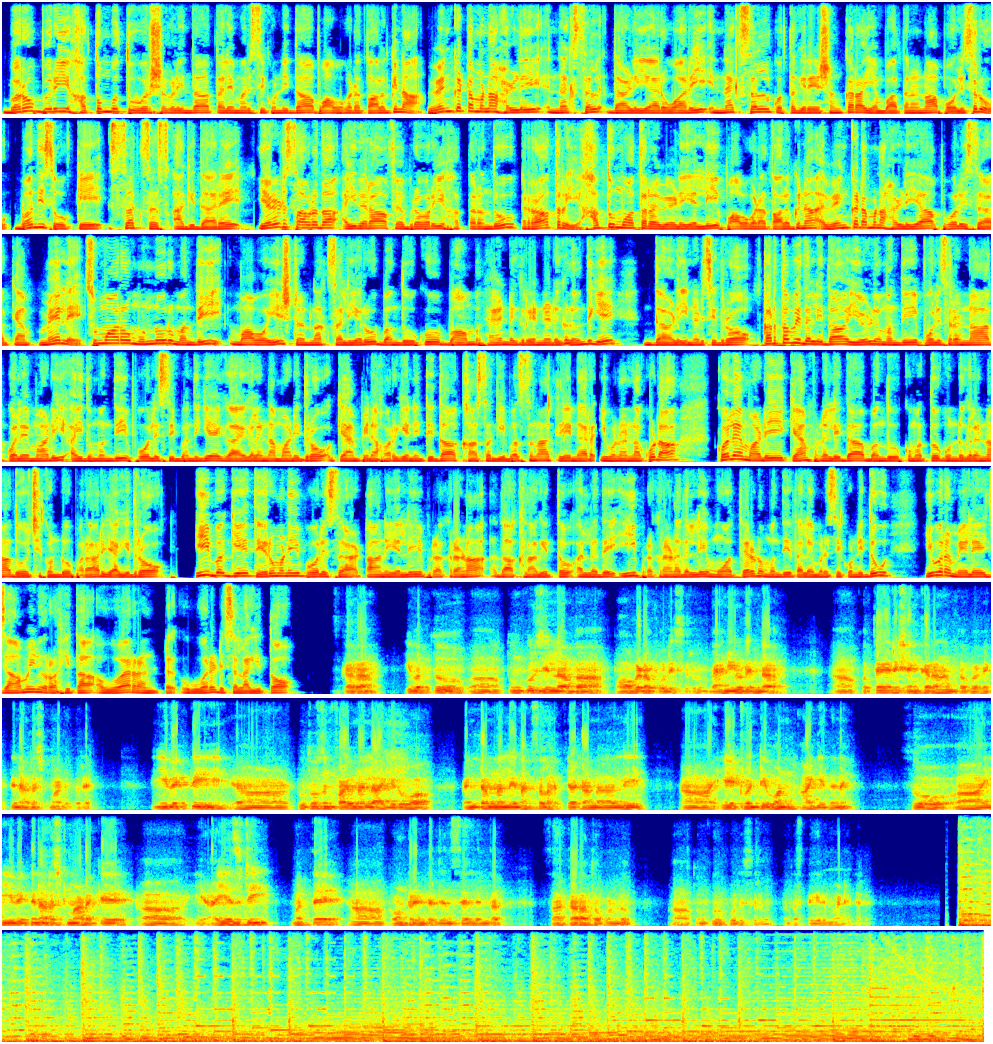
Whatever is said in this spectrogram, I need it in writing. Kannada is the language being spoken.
ಬರೋಬ್ಬರಿ ಹತ್ತೊಂಬತ್ತು ವರ್ಷಗಳಿಂದ ತಲೆಮರೆಸಿಕೊಂಡಿದ್ದ ಪಾವಗಡ ತಾಲೂಕಿನ ವೆಂಕಟಮನಹಳ್ಳಿ ನಕ್ಸಲ್ ದಾಳಿಯ ರುವಾರಿ ನಕ್ಸಲ್ ಕೊತ್ತಗೆರೆ ಶಂಕರ ಎಂಬಾತನನ್ನ ಪೊಲೀಸರು ಬಂಧಿಸೋಕೆ ಸಕ್ಸಸ್ ಆಗಿದ್ದಾರೆ. ಎರಡು ಸಾವಿರದ ಐದರ ಫೆಬ್ರವರಿ ಹತ್ತರಂದು ರಾತ್ರಿ ಹತ್ತು ಮೂವತ್ತರ ವೇಳೆಯಲ್ಲಿ ಪಾವಗಡ ತಾಲೂಕಿನ ವೆಂಕಟಮನಹಳ್ಳಿಯ ಪೊಲೀಸ್ ಕ್ಯಾಂಪ್ ಮೇಲೆ ಸುಮಾರು ಮುನ್ನೂರು ಮಂದಿ ಮಾವೋಯಿಸ್ಟ್ ನಕ್ಸಲಿಯರು ಬಂದೂಕು, ಬಾಂಬ್ ಹ್ಯಾಂಡ್ ಗ್ರೆನೇಡ್ಗಳೊಂದಿಗೆ ದಾಳಿ ನಡೆಸಿದ್ರು. ಕರ್ತವ್ಯದಲ್ಲಿದ್ದ ಏಳು ಮಂದಿ ಪೊಲೀಸರನ್ನ ಕೊಲೆ ಮಾಡಿ ಐದು ಮಂದಿ ಪೊಲೀಸ್ ಸಿಬ್ಬಂದಿಗೆ ಗಾಯಗಳನ್ನ ಮಾಡಿದ್ರು. ಕ್ಯಾಂಪಿನ ಹೊರಗೆ ನಿಂತಿದ್ದ ಖಾಸಗಿ ಬಸ್ನ ಕ್ಲೀನರ್ ಇವನನ್ನ ಕೂಡ ಕೊಲೆ ಮಾಡಿ ಕ್ಯಾಂಪ್ನಲ್ಲಿದ್ದ ಬಂದೂಕು ಮತ್ತು ಗುಂಡುಗಳನ್ನ ದೋಚಿಕೊಂಡು ಪರಾರಿಯಾಗಿದ್ರು. ಈ ಬಗ್ಗೆ ತಿರುಮಣಿ ಪೊಲೀಸ್ ಠಾಣೆಯಲ್ಲಿ ಪ್ರಕರಣ ದಾಖಲಾಗಿತ್ತು. ಅಲ್ಲದೆ ಈ ಪ್ರಕರಣದಲ್ಲಿ ಮೂವತ್ತೆರಡು ಮಂದಿ ತಲೆಮರೆಸಿಕೊಂಡಿದ್ದು, ಇವರ ಮೇಲೆ ಜಾಮೀನು ರಹಿತ ವಾರಂಟ್ ಹೊರಡಿಸಲಾಗಿತ್ತು. ಇವತ್ತು ತುಮಕೂರು ಜಿಲ್ಲಾ ಪಾವಗಡ ಪೊಲೀಸರು ಬ್ಯಾಂಗ್ಳೂರಿಂದ ಕೊತ್ತಗೆರೆ ಶಂಕರನ್ ಅಂತ ಒಬ್ಬ ವ್ಯಕ್ತಿನ ಅರೆಸ್ಟ್ ಮಾಡಿದ್ದಾರೆ. ಈ ವ್ಯಕ್ತಿ ಟೂ ತೌಸಂಡ್ ಫೈವ್ನಲ್ಲಿ ಆಗಿರುವ ವೆಂಟಮ್ನಲ್ಲಿ ನಕ್ಸಲ್ ಹತ್ಯಾಕಾಂಡನಲ್ಲಿ ಎ ಟ್ವೆಂಟಿ ಒನ್ ಆಗಿದ್ದಾನೆ. ಸೊ ಈ ವ್ಯಕ್ತಿನ ಅರೆಸ್ಟ್ ಮಾಡೋಕ್ಕೆ ಐ ಎಸ್ ಡಿ ಮತ್ತು ಕೌಂಟರ್ ಇಂಟೆಲಿಜೆನ್ಸ್ ಸೆಲ್ಲಿಂದ ಸಹಕಾರ ತಗೊಂಡು ತುಮಕೂರು ಪೊಲೀಸರು ದಸ್ತಗಿರಿ ಮಾಡಿದ್ದಾರೆ. Revolution.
